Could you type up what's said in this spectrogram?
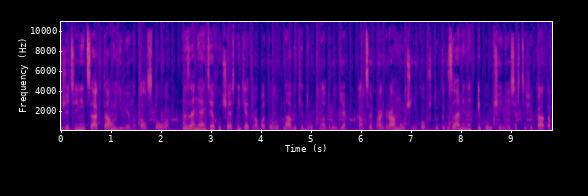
жительница Актау Тау Елена Толстова. На занятиях участники отрабатывают навыки друг на друге. В конце программы учеников ждут экзамены и получение сертификатов.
